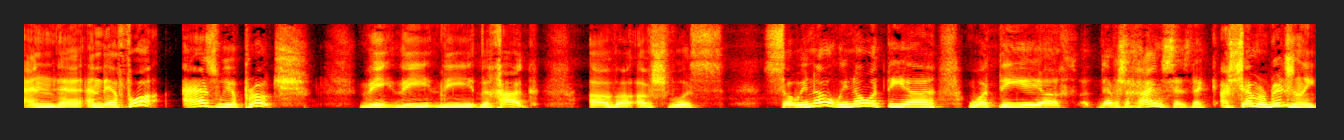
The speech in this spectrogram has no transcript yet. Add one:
and uh, and therefore, as we approach the the the the Chag of uh, of Shavuos, so we know we know what the uh, what the uh, Nefesh says that Hashem originally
